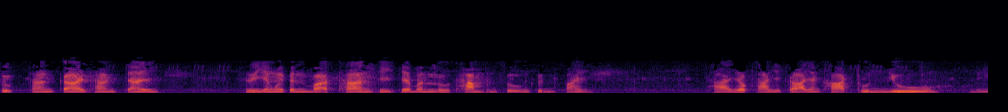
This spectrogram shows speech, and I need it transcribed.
สุขทางกายทางใจ หรือยังไม่เป็นบาดฐานที่จะบรรลุธรรมสูงขึ้นไป ทายกทายิกายังขาดทุนอยู่นี่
